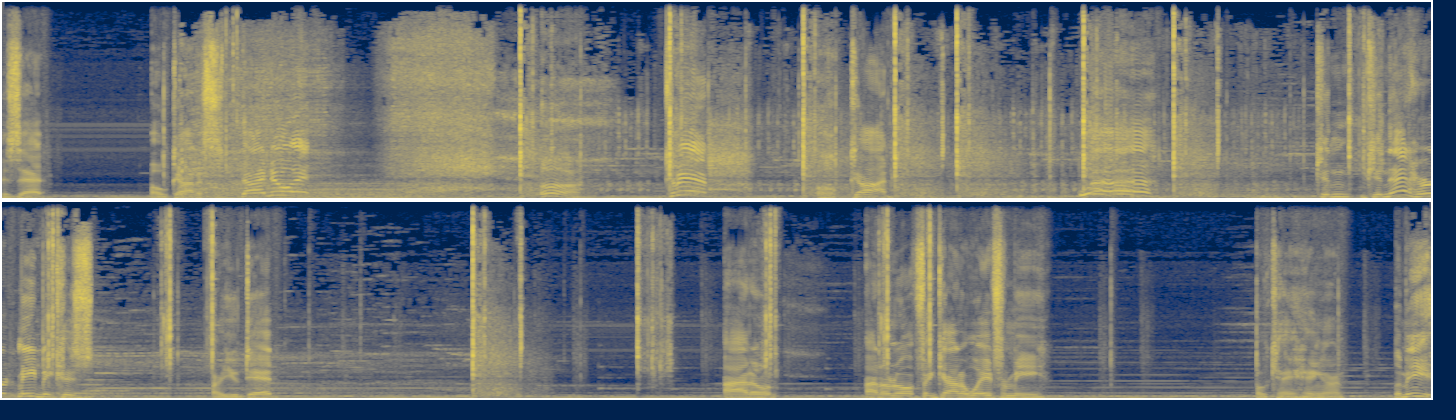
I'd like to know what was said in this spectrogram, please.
Is that? Oh God! I knew it. Ugh. Come here! Oh God! Can can that hurt me? Because are you dead? I don't. I don't know if it got away from me. Okay, hang on. Let me.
